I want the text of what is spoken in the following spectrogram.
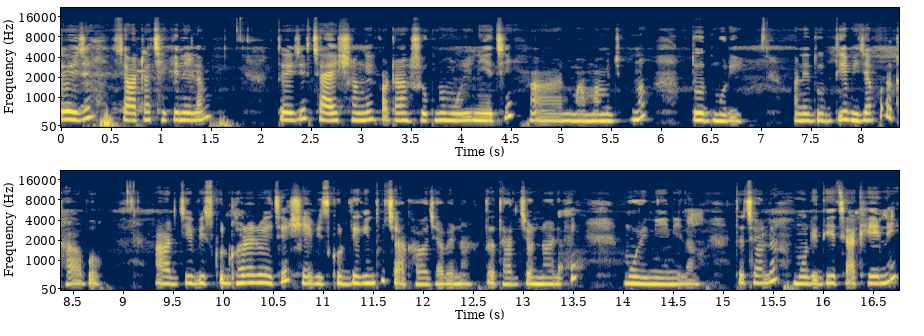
তো এই যে চাটা ছেঁকে নিলাম। তো এই যে চায়ের সঙ্গে কটা শুকনো মুড়ি নিয়েছি আর মামামের জন্য দুধ মুড়ি। মানে দুধ দিয়ে ভিজা পর খাওয়াবো। আর যে বিস্কুট ঘরে রয়েছে সেই বিস্কুট দিয়ে কিন্তু চা খাওয়া যাবে না। তো তার জন্য আর কি মুড়ি নিয়ে নিলাম। তো চলো মুড়ি দিয়ে চা খেয়ে নিই।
